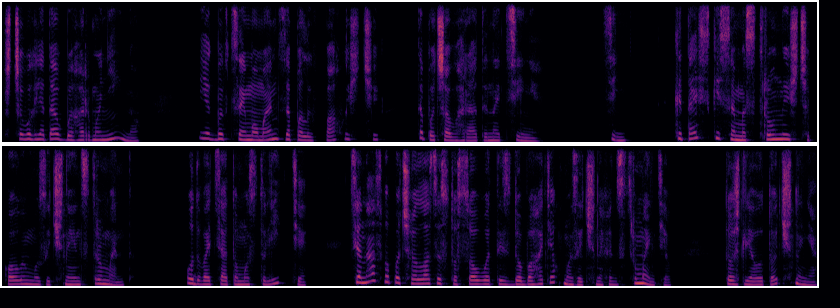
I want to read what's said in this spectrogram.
що виглядав би гармонійно, якби в цей момент запалив пахощі та почав грати на ціні. Цінь китайський семиструнний щепковий музичний інструмент. У ХХ столітті ця назва почала застосовуватись до багатьох музичних інструментів, тож для уточнення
